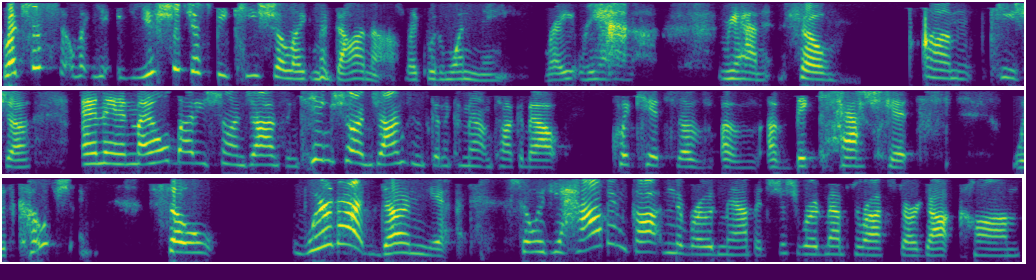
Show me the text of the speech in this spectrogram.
Let's just. You should just be Keisha, like Madonna, like with one name, right? Rihanna, Rihanna. So, um, Keisha, and then my old buddy Sean Johnson, King Sean Johnson's going to come out and talk about quick hits of of, of big cash hits with coaching. So we're not done yet. So if you haven't gotten the roadmap, it's just roadmaptorockstar.com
